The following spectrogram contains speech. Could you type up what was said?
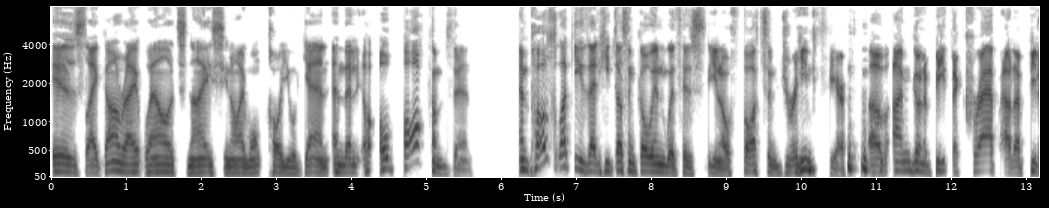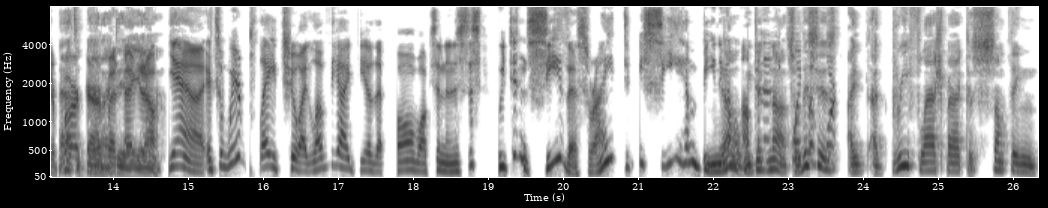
is like, all right, well, it's nice, you know, I won't call you again. And then uh, oh, Paul comes in. And Paul's lucky that he doesn't go in with his, you know, thoughts and dreams here of I'm going to beat the crap out of Peter Parker. but idea, uh, you yeah. know, yeah, it's a weird play too. I love the idea that Paul walks in and is this we didn't see this, right? Did we see him beating him no, up we did not. So this before? is a, a brief flashback to something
